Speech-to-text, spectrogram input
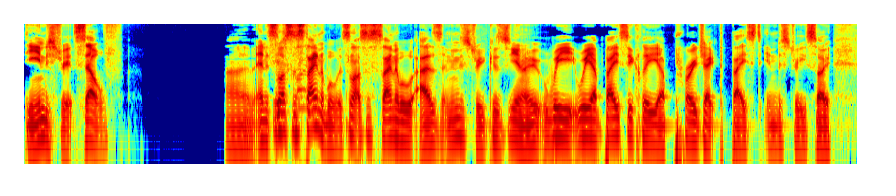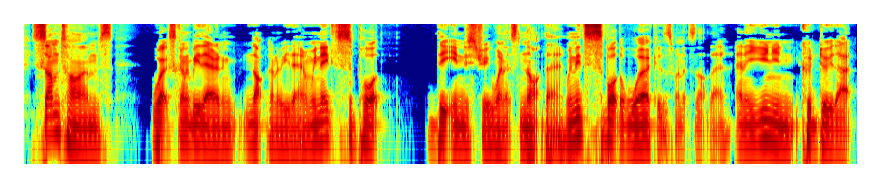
the industry itself. Um, and it's, not It's quite- sustainable. It's not sustainable as an industry because you know we we are basically a project based industry. So sometimes work's going to be there and not going to be there, and we need to support the industry when it's not there. We need to support the workers when it's not there, and a union could do that.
